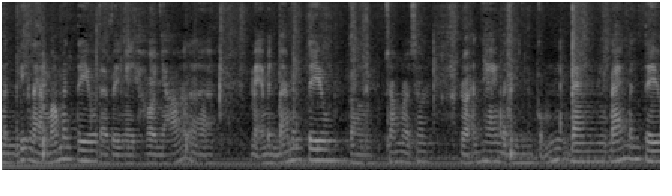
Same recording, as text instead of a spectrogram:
Mình biết làm món bánh tiêu tại vì ngày hồi nhỏ là mẹ mình bán bánh tiêu. Còn xong rồi sao rồi anh hai mình cũng đang bán bánh tiêu.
